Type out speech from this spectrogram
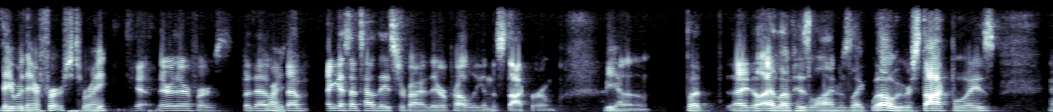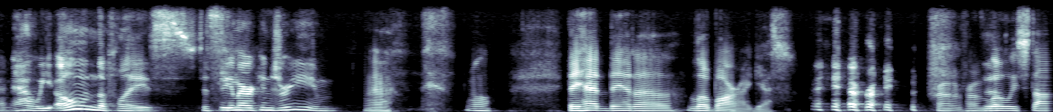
they were there first, right? Yeah, they were there first, but that, Right. that I guess that's how they survived. They were probably in the stock room. Yeah. Um, but I, I love his line was like, well, we were stock boys, and now we own the place. It's the American dream. Yeah. well, they had they had a low bar, I guess, yeah, right. from from The- lowly stock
